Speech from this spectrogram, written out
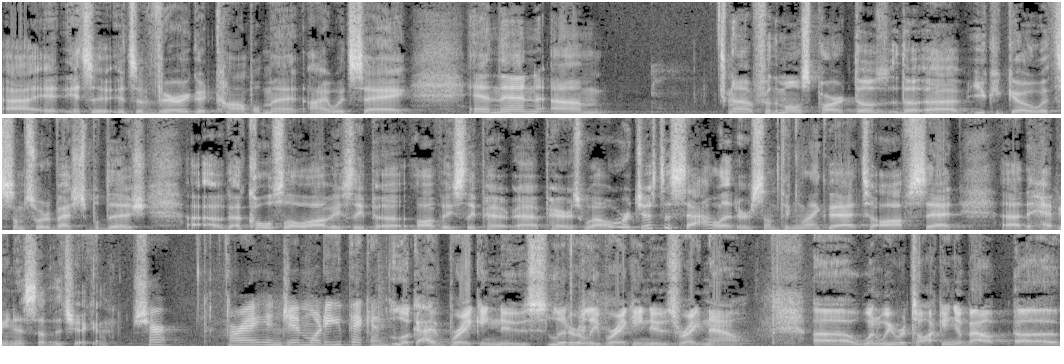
Uh, it, it's a it's a very good complement, I would say. And then. Um, uh, for the most part, those the, uh, you could go with some sort of vegetable dish. Uh, a coleslaw obviously uh, obviously uh, pairs well, or just a salad or something like that to offset uh, the heaviness of the chicken. Sure. All right, and Jim, what are you picking? Look, I have breaking news, literally breaking news right now. Uh, when we were talking about uh,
